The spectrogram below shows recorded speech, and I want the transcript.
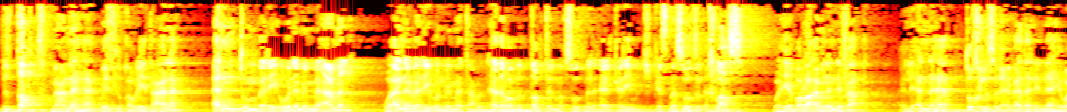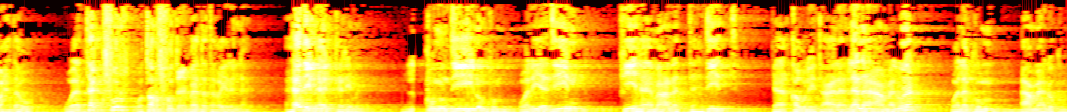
بالضبط معناها مثل قوله تعالى أنتم بريئون مما أعمل وأنا بريء مما تعملون. هذا هو بالضبط المقصود من الآية الكريمة اسمها سورة الإخلاص وهي براءة من النفاق لأنها تخلص العبادة لله وحده وتكفر وترفض عبادة غير الله. هذه الآية الكريمة. لكم دينكم ولي دين فيها معنى التهديد كقوله تعالى لنا أعمالنا ولكم أعمالكم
